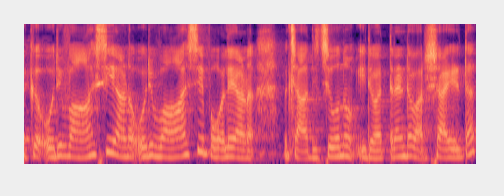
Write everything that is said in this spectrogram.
ഒക്കെ ഒരു വാശിയാണ് ഒരു വാശി പോലെയാണ്. ചതിച്ചുവെന്നും ഇരുപത്തിരണ്ട് വർഷമായിട്ട്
